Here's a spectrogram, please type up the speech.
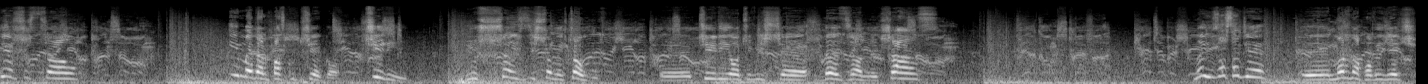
pierwszy strzał. I medal Paskuciego, czyli już 6 zniszczonych czołgów, yy, czyli oczywiście bez żadnych szans. No i w zasadzie yy, można powiedzieć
